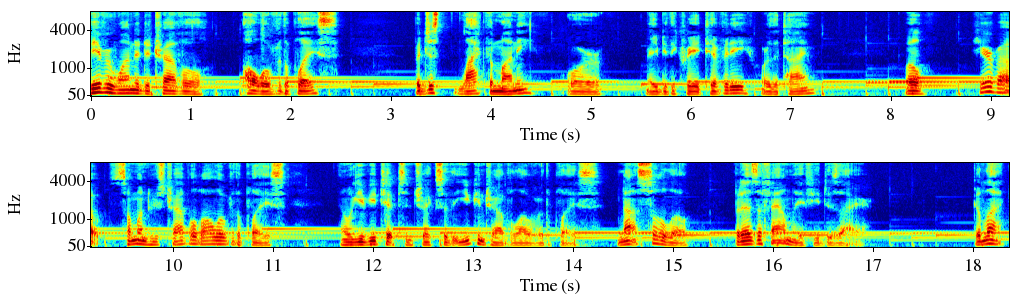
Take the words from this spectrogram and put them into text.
you ever wanted to travel all over the place, but just lack the money, or maybe the creativity or the time? Well, hear about someone who's traveled all over the place, and will give you tips and tricks so that you can travel all over the place, not solo, but as a family if you desire. Good luck.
